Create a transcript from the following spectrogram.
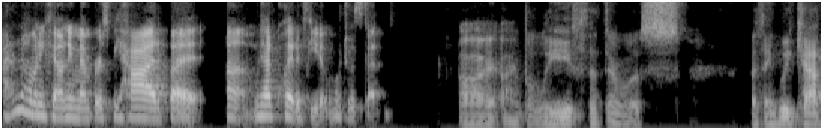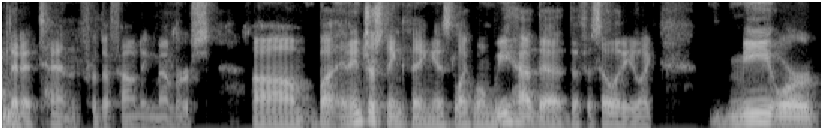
I don't know how many founding members we had, but um, we had quite a few, which was good. I I believe that there was I think we capped it at 10 for the founding members. Um, but an interesting thing is like when we had the the facility, like me or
